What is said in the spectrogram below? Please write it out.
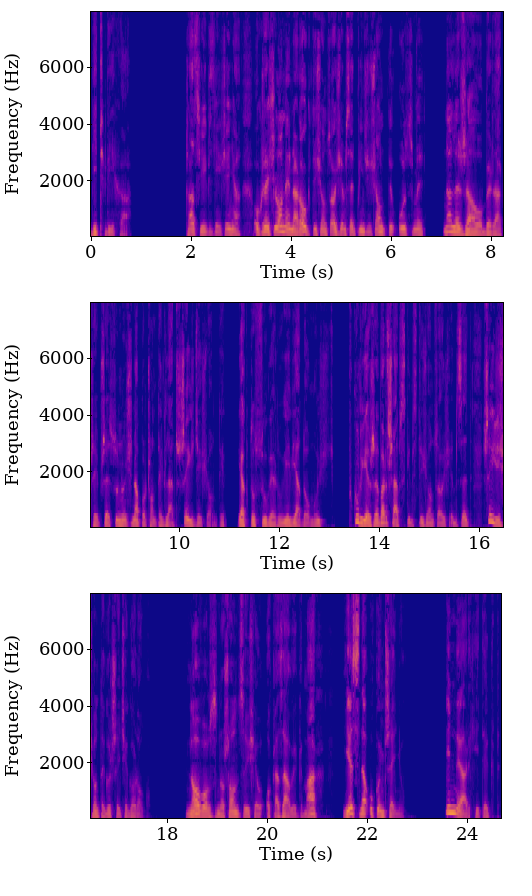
Dietricha. Czas jej wzniesienia, określony na rok 1858, należałoby raczej przesunąć na początek lat 60., jak to sugeruje wiadomość w Kurierze Warszawskim z 1863 roku. Nowo wznoszący się okazały gmach jest na ukończeniu. Inny architekt,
